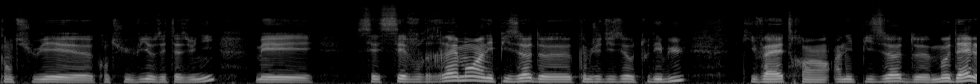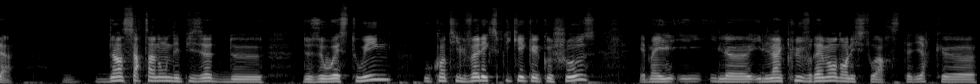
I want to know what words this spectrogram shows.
quand tu, es, quand tu vis aux États-Unis. Mais c'est vraiment un épisode, euh, comme je disais au tout début, qui va être un, un épisode modèle d'un certain nombre d'épisodes de, de The West Wing, où quand ils veulent expliquer quelque chose, eh ben, il, euh, vraiment dans l'histoire. C'est-à-dire que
